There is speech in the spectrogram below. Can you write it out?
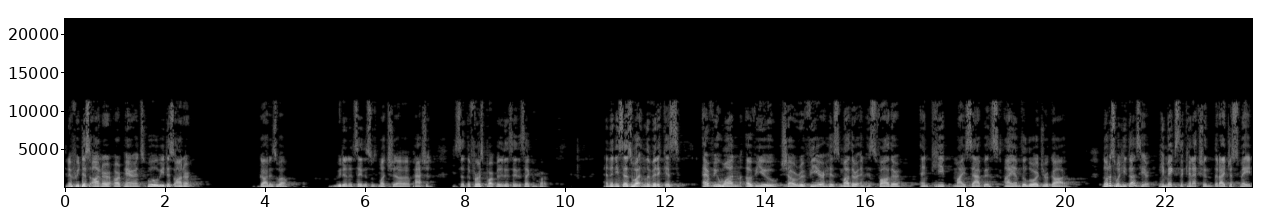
And if we dishonor our parents, who will we dishonor? God as well. We didn't say this with much uh, passion. He said the first part, but he didn't say the second part. And then he says what in Leviticus? Every one of you shall revere his mother and his father and keep my Sabbaths. I am the Lord your God. Notice what he does here. He makes the connection that I just made.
